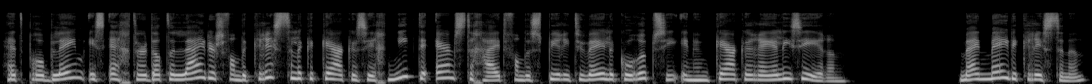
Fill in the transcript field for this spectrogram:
Het probleem is echter dat de leiders van de christelijke kerken zich niet de ernstigheid van de spirituele corruptie in hun kerken realiseren. Mijn medechristenen,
